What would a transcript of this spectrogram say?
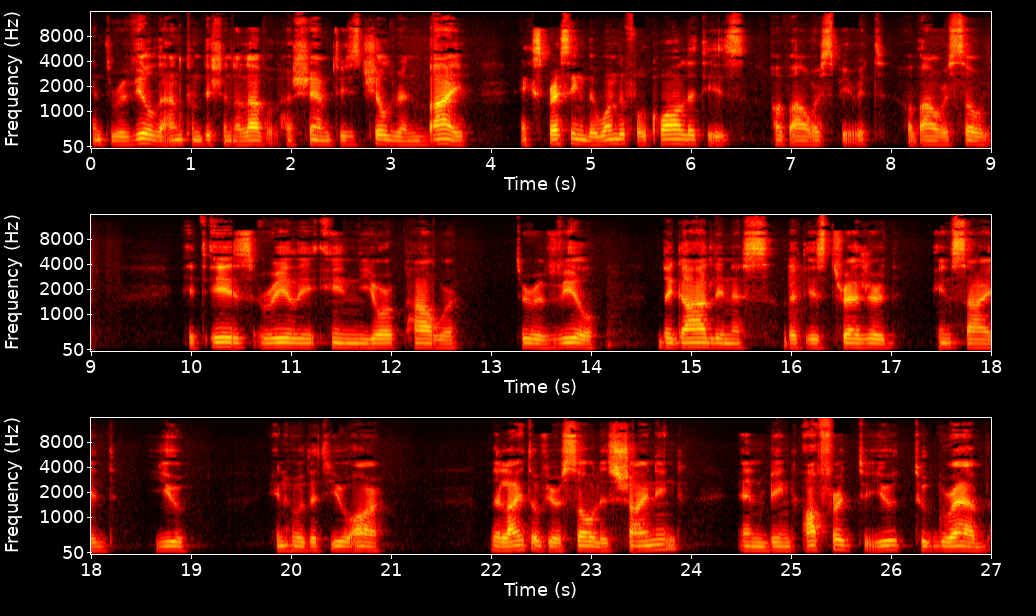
and to reveal the unconditional love of Hashem to His children by expressing the wonderful qualities of our spirit, of our soul. It is really in your power to reveal the godliness that is treasured inside you, in who that you are. The light of your soul is shining and being offered to you to grab,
